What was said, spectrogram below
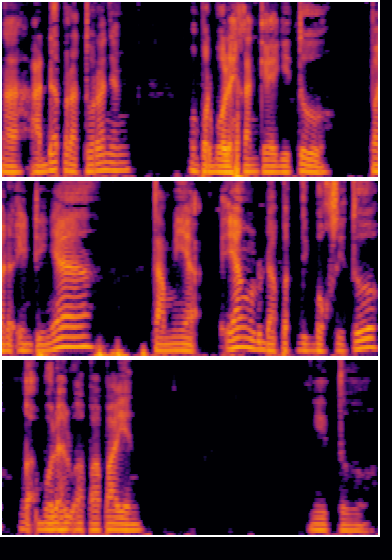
Nah ada peraturan yang memperbolehkan kayak gitu. Pada intinya Tamiya yang lu dapat di box itu nggak boleh lu apa-apain gitu.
